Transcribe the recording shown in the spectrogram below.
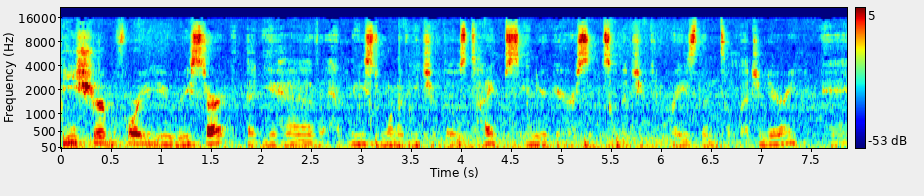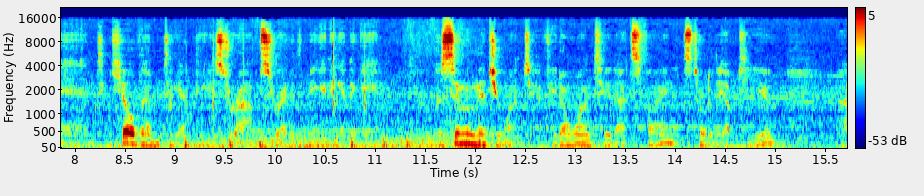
be sure before you restart that you have at least one of each of those types in your garrison so that you can raise them to legendary and kill them to get these drops right at the beginning of the game. Assuming that you want to. If you don't want to, that's fine. It's totally up to you. Uh,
